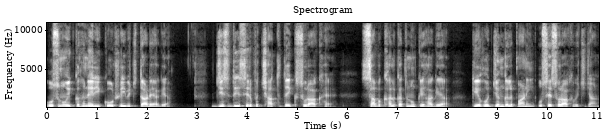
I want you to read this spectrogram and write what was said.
ਉਸ ਨੂੰ ਇੱਕ ਹਨੇਰੀ ਕੋਠੜੀ ਵਿੱਚ ਤਾੜਿਆ ਗਿਆ, ਜਿਸ ਦੀ ਸਿਰਫ ਛੱਤ ਤੇ ਇੱਕ ਸੁਰਾਖ ਹੈ। ਸਭ ਖਲਕਤ ਨੂੰ ਕਿਹਾ ਗਿਆ ਕਿ ਉਹ ਜੰਗਲ ਪਾਣੀ ਉਸੇ ਸੁਰਾਖ ਵਿੱਚ ਜਾਣ।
